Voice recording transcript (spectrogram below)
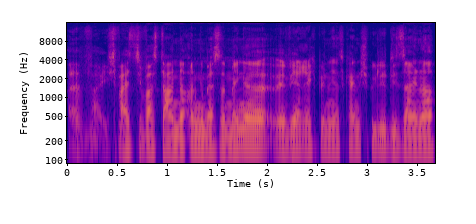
äh, ich weiß nicht, was da eine angemessene Menge wäre. Ich bin jetzt kein Spieledesigner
